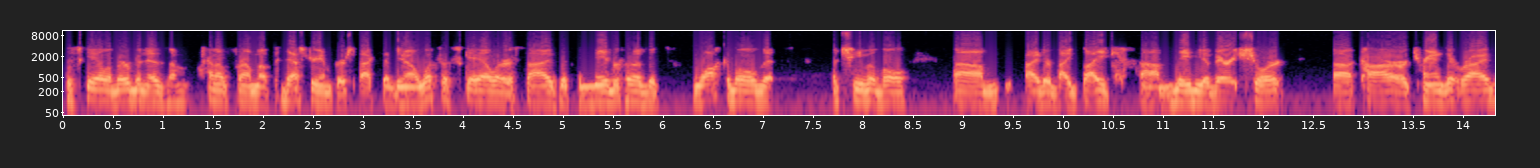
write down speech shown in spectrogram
the scale of urbanism kind of from a pedestrian perspective. You know, what's a scale or a size that's a neighborhood that's walkable, that's achievable, um, either by bike, um, maybe a very short uh, car or transit ride.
